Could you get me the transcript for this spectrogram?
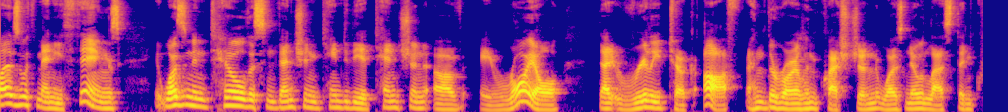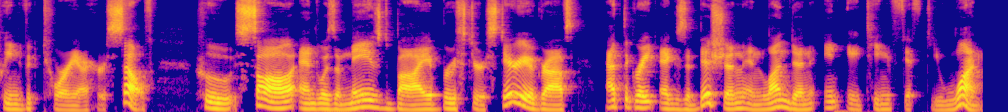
as with many things, it wasn't until this invention came to the attention of a royal that it really took off, and the royal in question was no less than Queen Victoria herself, who saw and was amazed by Brewster stereographs at the Great Exhibition in London in 1851.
